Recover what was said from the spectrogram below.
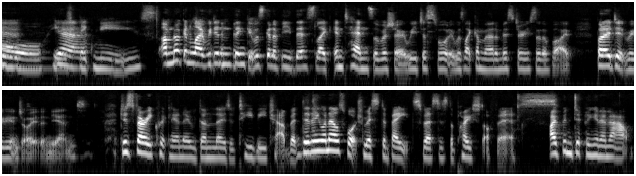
yeah. before he Yeah. was big news? I'm not gonna lie, we didn't think it was gonna be this like intense of a show. We just thought it was like a murder mystery sort of vibe. But I did really enjoy it in the end. Just very quickly, I know we've done loads of TV chat, but did anyone else watch Mr. Bates versus the Post Office? I've been dipping in and out,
